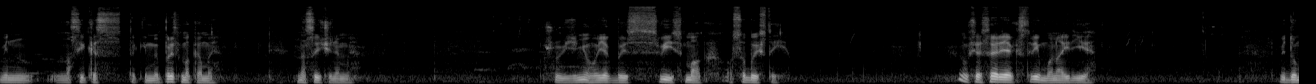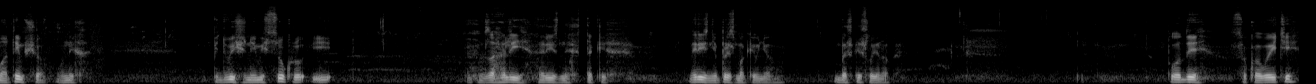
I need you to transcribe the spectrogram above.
Він наскільки з такими присмаками насиченими що в нього якби свій смак особистий. Ну, Вся серія екстрім вона і є. Відома тим, що у них підвищений міст цукру і взагалі різних таких, різні присмаки в нього, без кислинок. Плоди соковиті.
